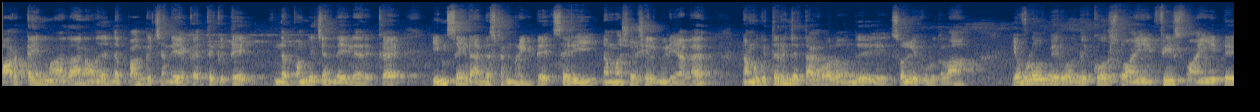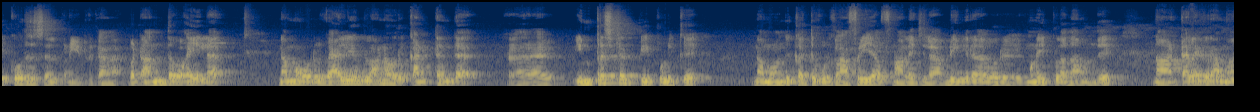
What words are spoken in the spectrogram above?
பார்ட் டைமாக தான் நான் வந்து இந்த பங்குச்சந்தையை கற்றுக்கிட்டு இந்த பங்குச்சந்தையில் இருக்க இன்சைடை அண்டர்ஸ்டாண்ட் பண்ணிக்கிட்டு சரி நம்ம சோஷியல் மீடியாவில் நமக்கு தெரிஞ்ச தகவலை வந்து சொல்லி கொடுக்கலாம். எவ்வளோ பேர் வந்து கோர்ஸ் வாங்கி ஃபீஸ் வாங்கிட்டு கோர்ஸை செல் பண்ணிக்கிட்டு இருக்காங்க. பட் அந்த வகையில் நம்ம ஒரு வேல்யூபிளான ஒரு கண்டென்ட்டை இன்ட்ரெஸ்டட் பீப்புளுக்கு நம்ம வந்து கற்றுக் கொடுக்கலாம். ஃப்ரீ ஆஃப் நாலேஜில் அப்படிங்கிற ஒரு முனைப்பில் தான் வந்து நான் டெலகிராமை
